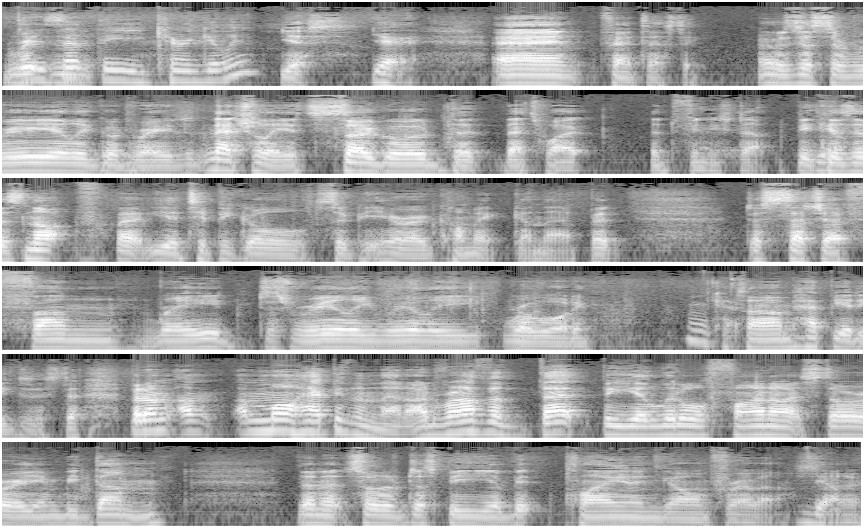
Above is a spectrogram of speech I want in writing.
Written- Is that the Kieron Gillen? yes, Yeah. and fantastic. It was just a really good read. Naturally, it's so good that that's why it, finished up because it's not uh, your typical superhero comic and that, but just such a fun read. Just really, really rewarding. Okay. So I'm happy it existed, but I'm, I'm I'm more happy than that. I'd rather that be a little finite story and be done, than it sort of just be a bit plain and go on forever. So Yeah.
